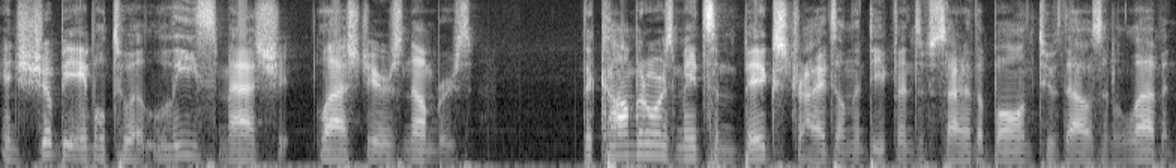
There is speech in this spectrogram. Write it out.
and should be able to at least match last year's numbers. The Commodores made some big strides on the defensive side of the ball in 2011.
